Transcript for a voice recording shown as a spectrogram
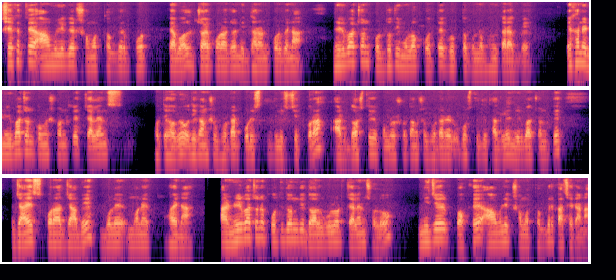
সেক্ষেত্রে আওয়ামী লীগের সমর্থকদের ভোট কেবল জয় পরাজয় নির্ধারণ করবে না, নির্বাচন পদ্ধতিমূলক করতে গুরুত্বপূর্ণ ভূমিকা রাখবে। এখানে নির্বাচন কমিশনকে চ্যালেঞ্জ হতে হবে অধিকাংশ ভোটার পরিস্থিতি নিশ্চিত করা আর দশ থেকে পনেরো শতাংশ ভোটারের উপস্থিতি থাকলে নির্বাচনকে জায়েজ করা যাবে বলে মনে হয় না। আর নির্বাচনে প্রতিদ্বন্দ্বী দলগুলোর চ্যালেঞ্জ হলো নিজের পক্ষে আওয়ামী লীগ সমর্থকদের কাছে টানা।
